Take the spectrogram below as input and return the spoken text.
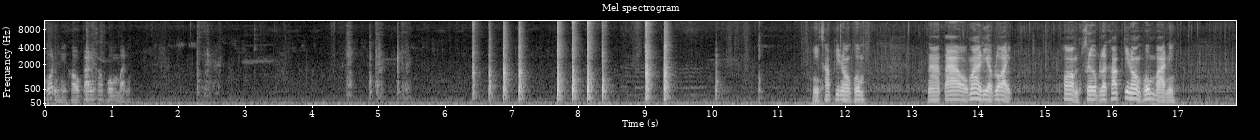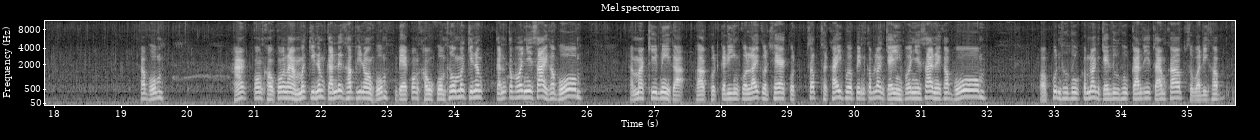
คนให้เข้ากันครับผมบัดนี้นี่ครับพี่น้องผม หน้าตาออกมาเรียบร้อย พร้อมเสิร์ฟแล้วครับพี่น้องผมบาดนี้ ครับผมหากองเขากองน้ำมากินน้ำกันด้วยครับพี่น้องผมแบกกองเขาขวมโทมมากินน้ำกันกับพ่อยี่ไส้ครับผม ถ้ามาคลิปนี้ก็ฝากกดกระดิ่งกดไลค์กดแชร์กดซับสไครต์เพื่อเป็นกำลังใจให้พ่อใหญ่ท่านะครับผมขอบคุณทุกๆกำลังใจทุกๆการที่ตามครับ สวัสดีครับ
